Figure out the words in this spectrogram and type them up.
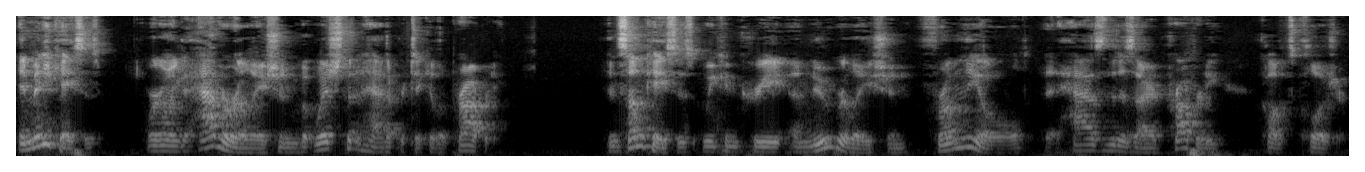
In many cases, we're going to have a relation but wish that it had a particular property. In some cases, we can create a new relation from the old that has the desired property called its closure.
